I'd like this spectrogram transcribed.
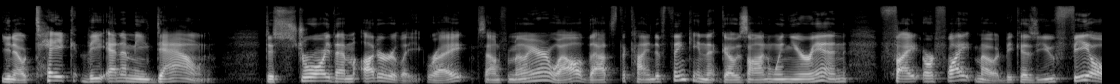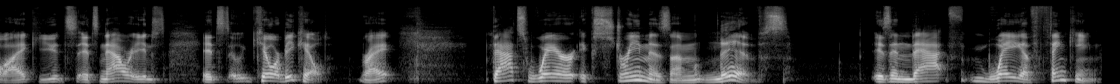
you know, take the enemy down, destroy them utterly, right? Sound familiar? Well, that's the kind of thinking that goes on when you're in fight or flight mode because you feel like you, it's, it's now it's, it's kill or be killed, right? That's where extremism lives, is in that way of thinking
